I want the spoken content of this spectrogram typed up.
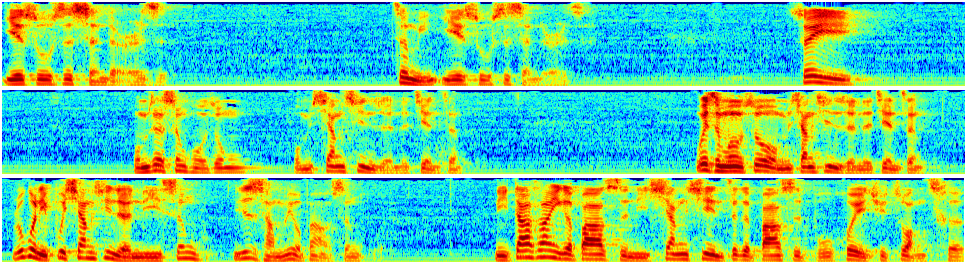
耶稣是神的儿子，证明耶稣是神的儿子。所以，我们在生活中，我们相信人的见证。为什么说我们相信人的见证？如果你不相信人，你生你日常没有办法生活。你搭上一个巴士，你相信这个巴士不会去撞车，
